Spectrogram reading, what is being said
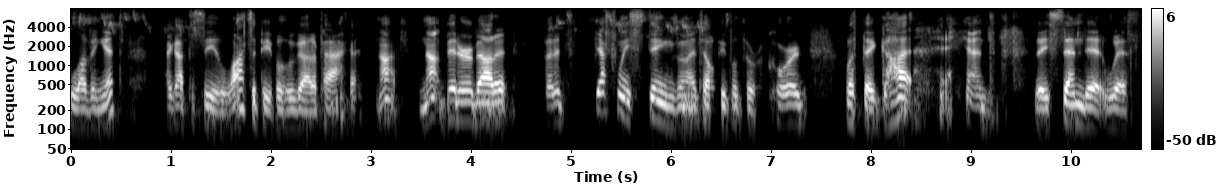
Loving it. I got to see lots of people who got a pack. Not not bitter about it, but it definitely stings when I tell people to record what they got and they send it with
